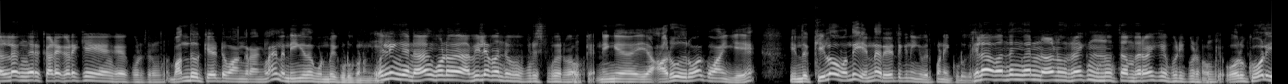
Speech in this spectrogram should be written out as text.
எல்லாம் இங்கே கடை கடைக்கு அங்கே கொடுத்துருங்க வந்து கேட்டு வாங்குறாங்களா? இல்ல நீங்க தான் கொண்டு போய் கொடுக்கணுங்களா? இல்லைங்க நாங்கள் கொண்டு அவில வந்து பிடிச்சிட்டு போயிடுவோம் ஓகே நீங்க அறுபது ரூபாய்க்கு வாங்கி இந்த கிலோ வந்து என்ன ரேட்டுக்கு நீங்க விற்பனை கொடுக்குறீங்க? கிலோ வந்துங்க நானூறுரூவாய்க்கு முந்நூற்றம்பது ரூபாய்க்கு இப்படி கொடுப்போம். ஓகே ஒரு கோழி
